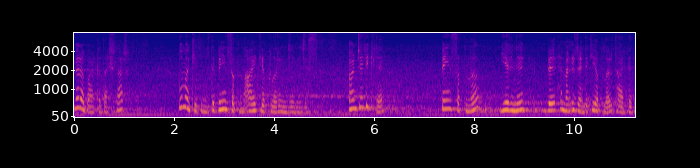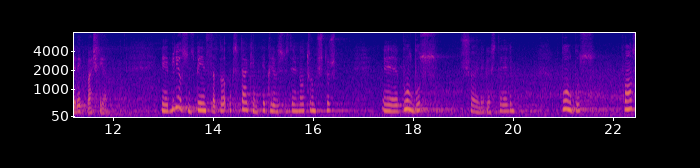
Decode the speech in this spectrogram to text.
Merhaba arkadaşlar. Bu maketimizde beyin sapına ait yapıları inceleyeceğiz. Öncelikle beyin sapını, yerini ve hemen üzerindeki yapıları tarif ederek başlayalım. Ee, biliyorsunuz beyin sapı oksipital kemikte klavis üzerine oturmuştur. Ee, bulbus, şöyle gösterelim. Bulbus, pons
